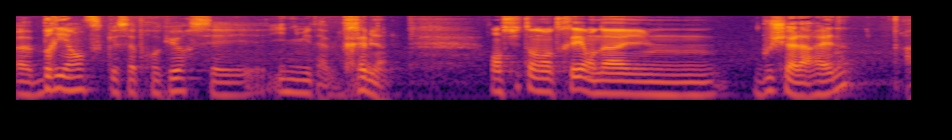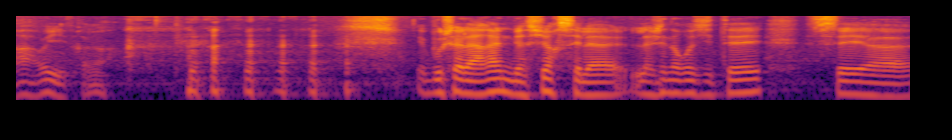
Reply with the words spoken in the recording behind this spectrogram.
euh, brillante que ça procure, c'est inimitable. Très bien. Ensuite, en entrée, on a une bouche à la reine. Ah oui, très bien. Et bouche à la reine, bien sûr, c'est la, la générosité, c'est euh,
